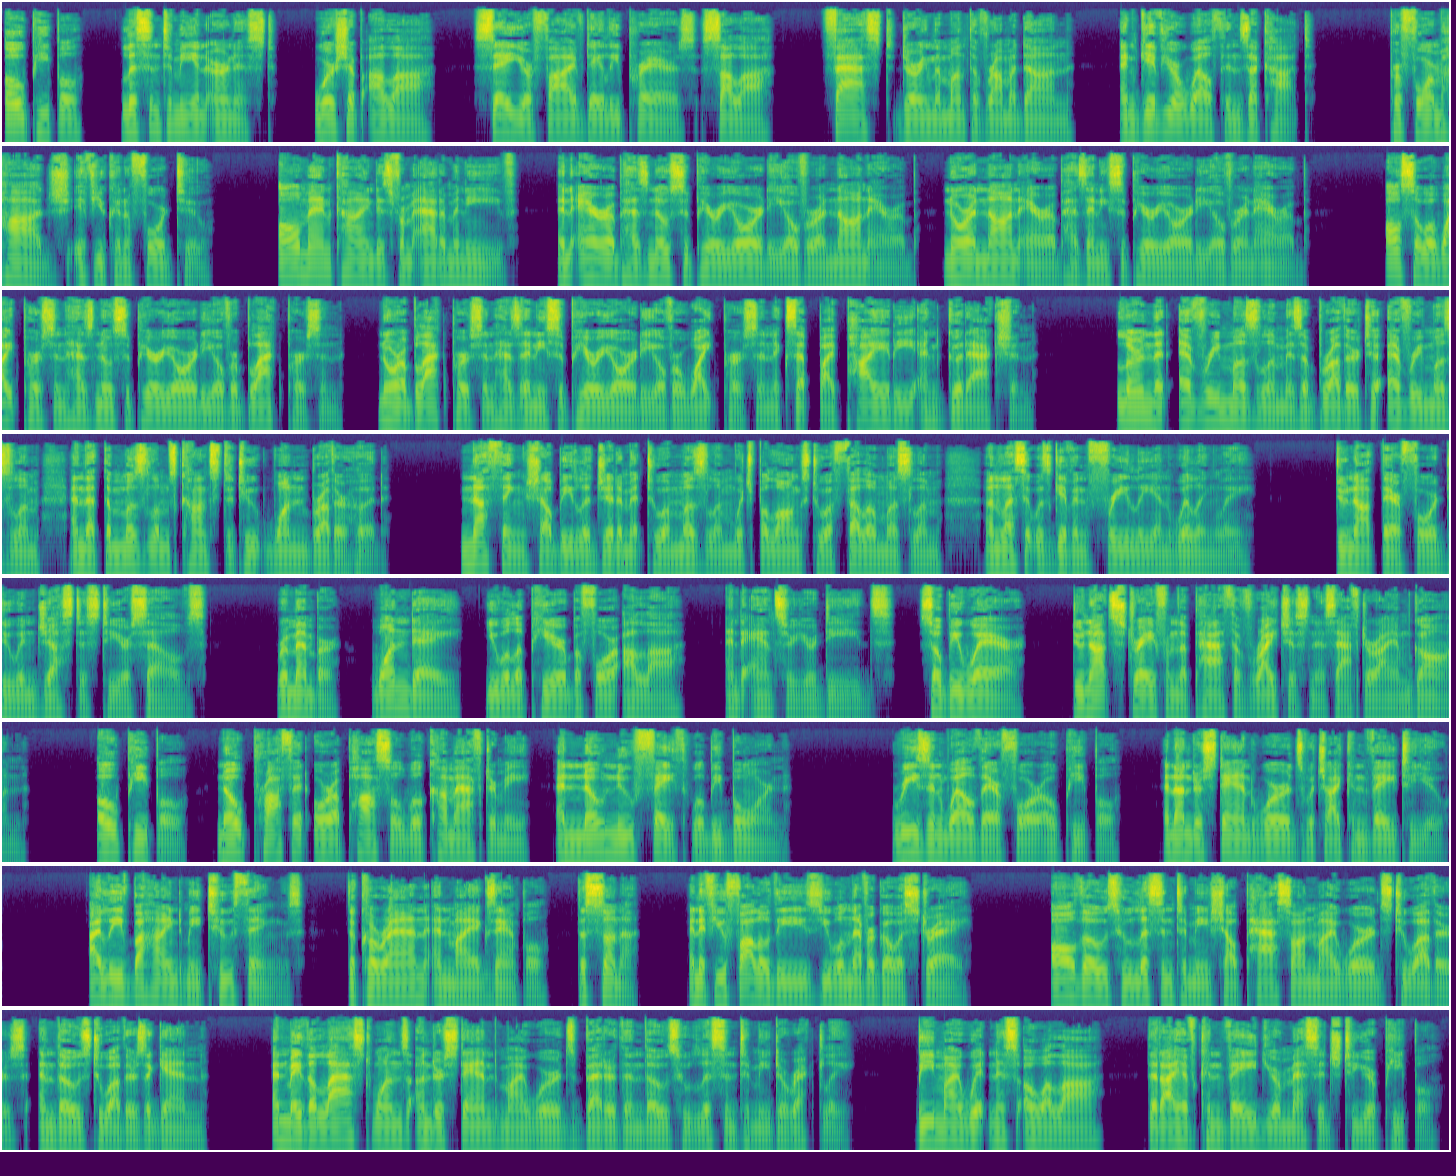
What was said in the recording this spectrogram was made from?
O people, listen to me in earnest, worship Allah, Say your five daily prayers, salah, fast during the month of Ramadan, and give your wealth in zakat. Perform Hajj if you can afford to. All mankind is from Adam and Eve. An Arab has no superiority over a non-Arab, nor a non-Arab has any superiority over an Arab. Also a white person has no superiority over black person, nor a black person has any superiority over white person except by piety and good action. Learn that every Muslim is a brother to every Muslim and that the Muslims constitute one brotherhood. Nothing shall be legitimate to a Muslim which belongs to a fellow Muslim unless it was given freely and willingly. Do not therefore do injustice to yourselves. Remember, one day you will appear before Allah and answer your deeds. So beware, do not stray from the path of righteousness after I am gone. O people, no prophet or apostle will come after me, and no new faith will be born. Reason well, therefore, O people, and understand words which I convey to you. I leave behind me two things the Koran and my example, the Sunnah, and if you follow these, you will never go astray. All those who listen to me shall pass on my words to others, and those to others again. And may the last ones understand my words better than those who listen to me directly. Be my witness, O Allah, that I have conveyed your message to your people.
